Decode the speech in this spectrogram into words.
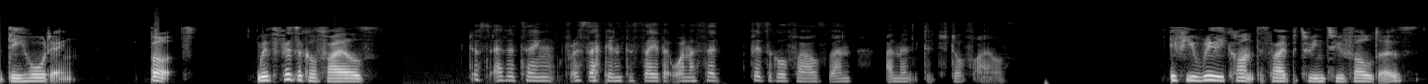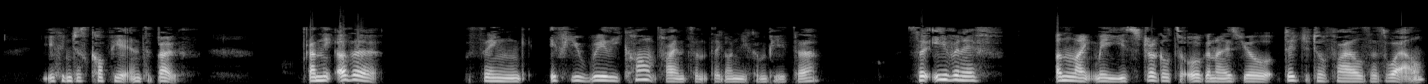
dehoarding. But with physical files, just editing for a second to say that when I said physical files then, I meant digital files. If you really can't decide between two folders, you can just copy it into both. And the other thing, if you really can't find something on your computer, so even if, unlike me, you struggle to organize your digital files as well,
